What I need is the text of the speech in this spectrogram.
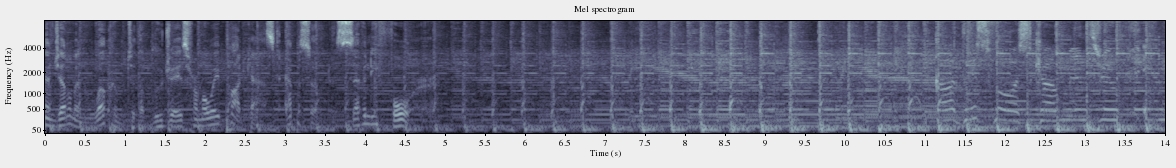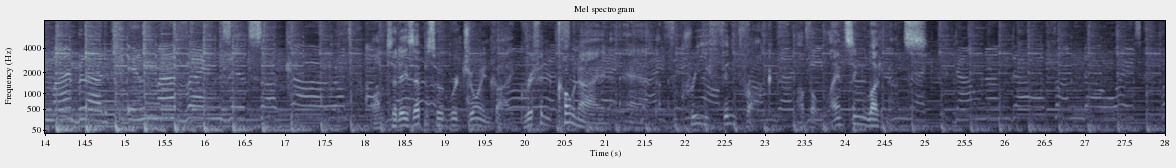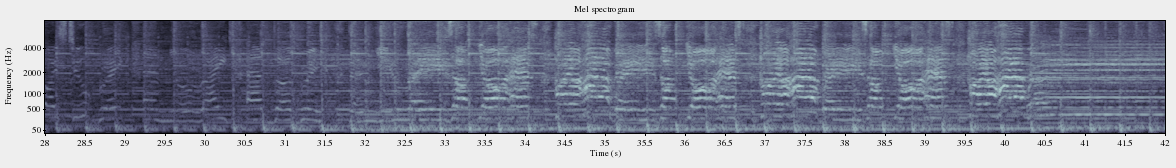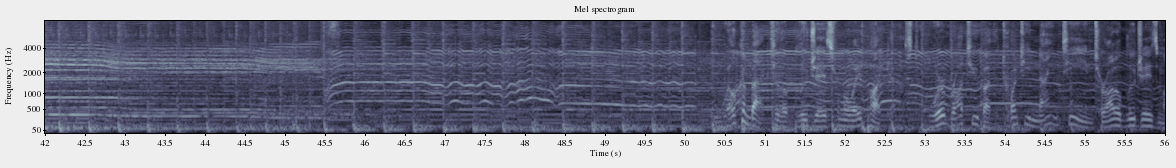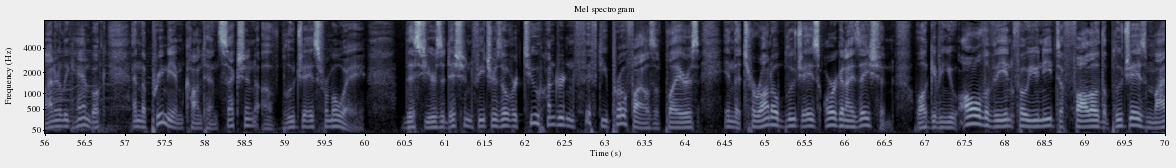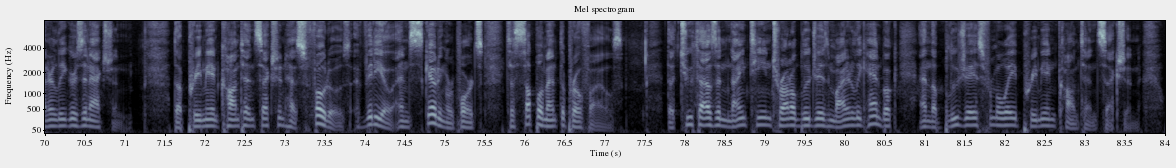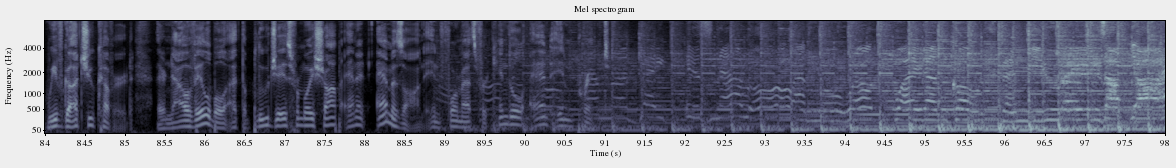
Ladies and gentlemen, welcome to the Blue Jays from Away podcast, episode 74. Got this force coming through in my blood, in my veins. It's a current. On today's episode, we're joined by Griffin Conine and Cree Finfrock of the Lansing Lugnuts. Welcome back to the Blue Jays from Away podcast. We're brought to you by the 2019 Toronto Blue Jays Minor League Handbook and the premium content section of Blue Jays from Away. This year's edition features over 250 profiles of players in the Toronto Blue Jays organization while giving you all of the info you need to follow the Blue Jays minor leaguers in action. The premium content section has photos, video, and scouting reports to supplement the profiles the 2019 Toronto Blue Jays Minor League Handbook, and the Blue Jays from Away Premium Content section. We've got you covered. They're now available at the Blue Jays from Away shop and at Amazon in formats for Kindle and in print. cold. Then you raise up your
